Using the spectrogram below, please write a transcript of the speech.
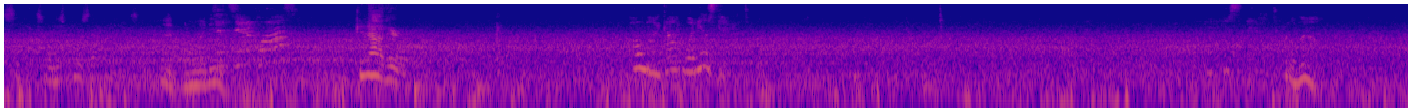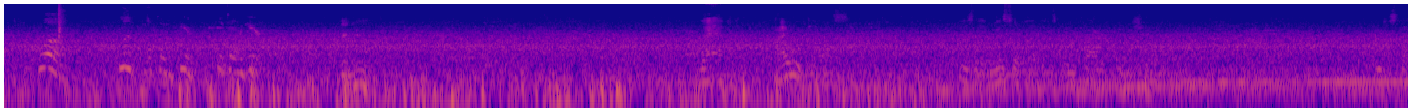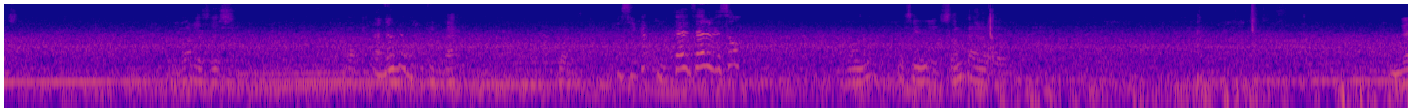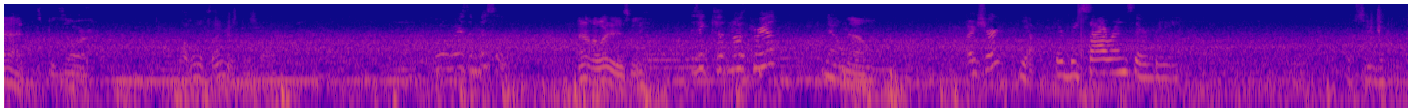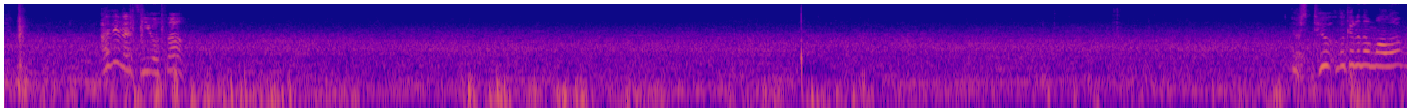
Six. What are you supposed to have? I have no Is idea. it Santa Claus? Get out here. Oh my God, what is that? What is that? I don't know. Whoa! Look, look over here. Look over here. I know. That, I would guess, is a missile that has been fired from the ship. I'm just guessing. What is this? Okay. Another one. In back. What is it? A second one. That, is that a missile? I don't know. It's either, it's some kind of a, That's bizarre. the whole thing is bizarre. Where, where's the missile? I don't know what it is, Vinnie. Is it North Korea? No. No. Are you sure? Yeah. There'd be sirens. There'd be. Let's see what. I think that's a UFO. There's two. Look at them all over.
